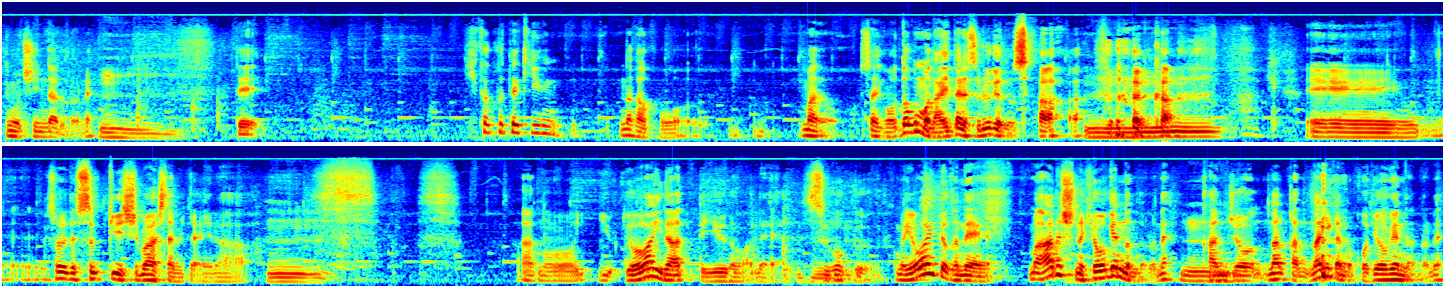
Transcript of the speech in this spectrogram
気持ちになるのね。うん。で比較的なんかこうまあ最近男も泣いたりするけどさなんか、えーそれですっきりしましたみたいな。うんあのよ弱いなっていうのはねすごく、まあ、弱いというかね、まあ、ある種の表現なんだろうね、感情なんか何かのこう表現なんだね、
